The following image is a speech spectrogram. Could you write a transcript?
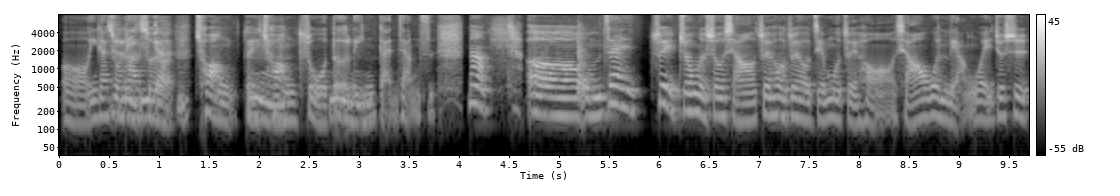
呃应该说灵感创对创作的灵感这样子。那呃我们在最终的时候想要最后最后节目最后想要问两位就是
